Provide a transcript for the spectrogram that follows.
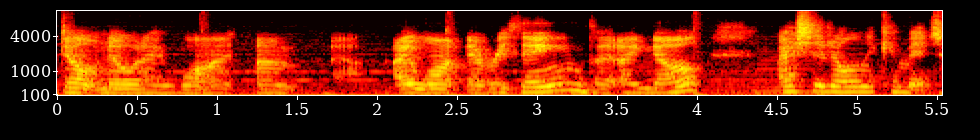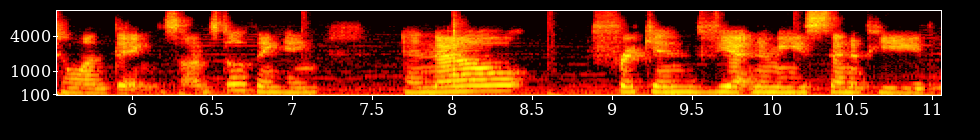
don't know what I want. Um, I want everything, but I know I should only commit to one thing. So I'm still thinking, and now freaking Vietnamese centipede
